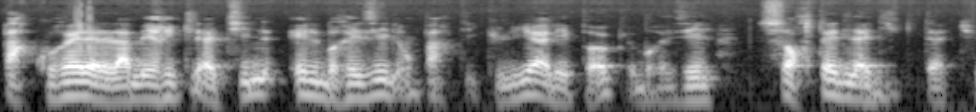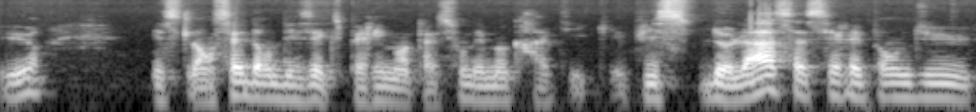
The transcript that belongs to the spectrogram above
parcourait l'Amérique latine et le Brésil en particulier. À l'époque, le Brésil sortait de la dictature et se lançait dans des expérimentations démocratiques. Et puis de là, ça s'est répandu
